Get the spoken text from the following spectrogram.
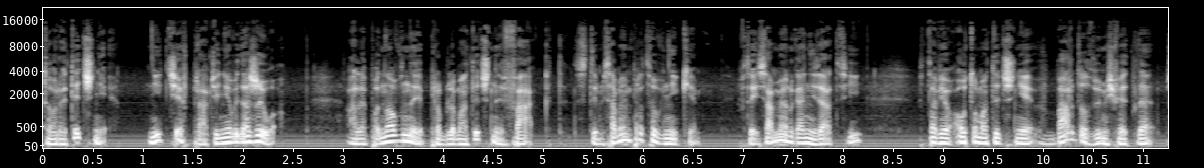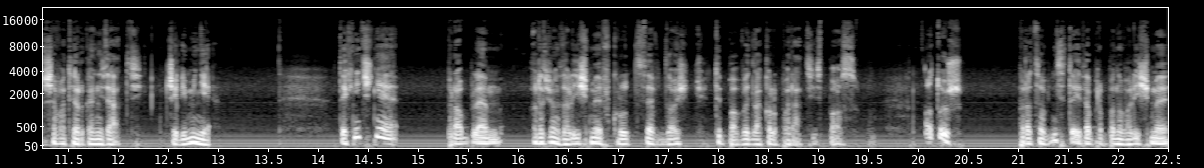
Teoretycznie nic się wprawdzie nie wydarzyło, ale ponowny problematyczny fakt z tym samym pracownikiem w tej samej organizacji stawiał automatycznie w bardzo złym świetle szefa tej organizacji, czyli mnie. Technicznie problem rozwiązaliśmy wkrótce w dość typowy dla korporacji sposób. Otóż pracownicy tej zaproponowaliśmy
